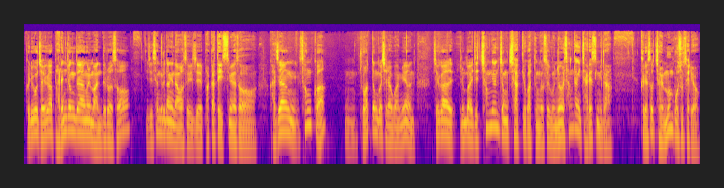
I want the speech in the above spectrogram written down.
그리고 저희가 바른정당을 만들어서 이제 새누리당에 나와서 이제 바깥에 있으면서 가장 성과 음, 좋았던 것이라고 하면 제가 이른바 이제 청년 정치 학교 같은 것을 운영을 상당히 잘했습니다. 그래서 젊은 보수 세력,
